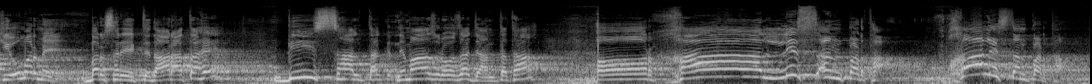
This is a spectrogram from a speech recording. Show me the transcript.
کی عمر میں برسر اقتدار آتا ہے۔ بیس سال تک نماز روزہ جانتا تھا اور خالص ان پڑھ تھا۔ خالص ان پڑھ تھا۔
